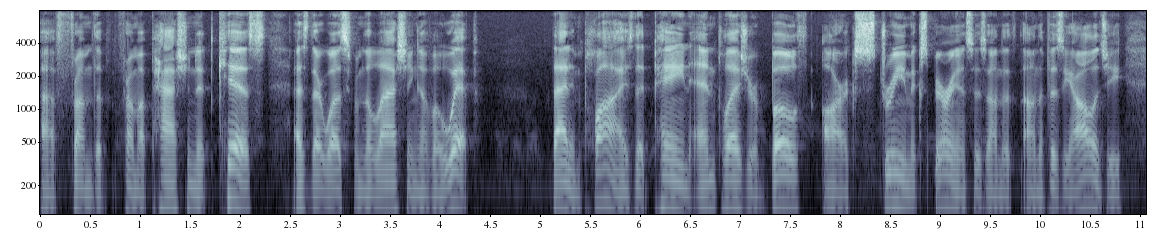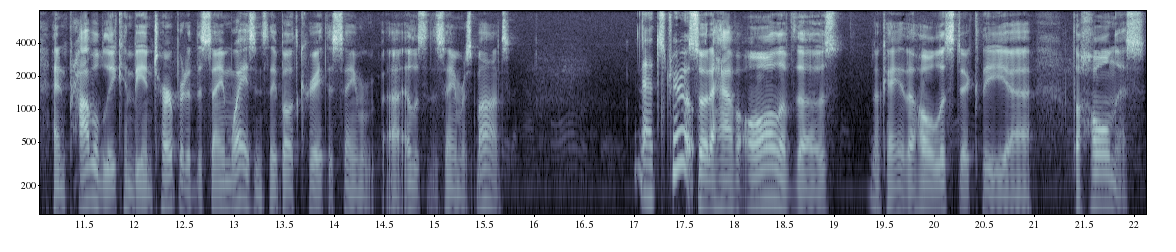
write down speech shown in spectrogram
uh, from the from a passionate kiss as there was from the lashing of a whip. That implies that pain and pleasure both are extreme experiences on the on the physiology, and probably can be interpreted the same way since they both create the same uh, elicit the same response. That's true. So to have all of those, okay, the holistic, the uh, the wholeness,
